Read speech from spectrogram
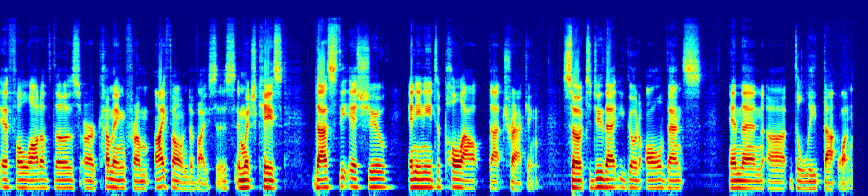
if a lot of those are coming from iPhone devices, in which case that's the issue and you need to pull out that tracking. So to do that, you go to all events and then uh, delete that one.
